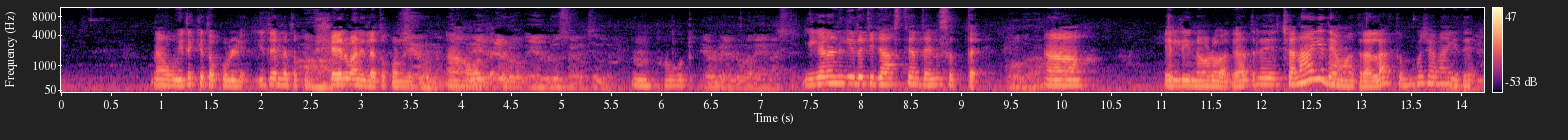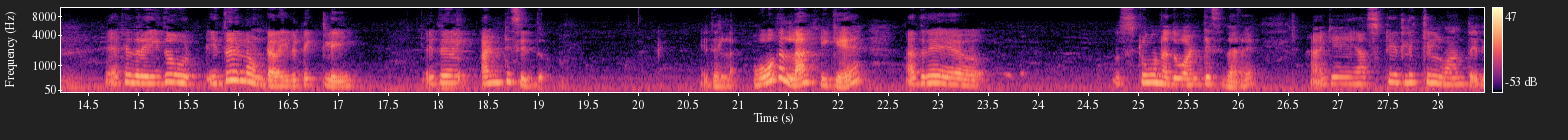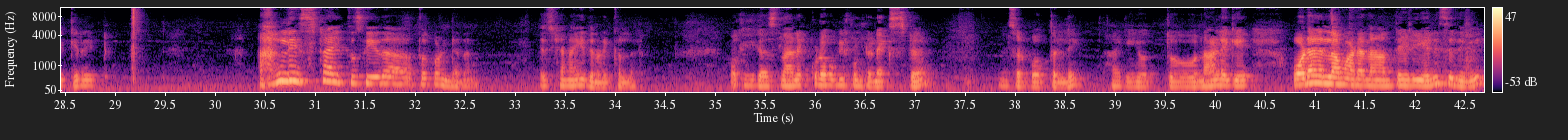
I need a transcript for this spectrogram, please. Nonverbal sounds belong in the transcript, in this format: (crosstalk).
ನಾವು ಇದಕ್ಕೆ ತಗೊಳ್ಳಿ ಇದೆಲ್ಲ ತಗೊಂಡು ಶೇರ್ವಾನಿಲ್ಲ ತಗೊಂಡ್ಲಿ ಹಾಂ ಹೌದು. ಹ್ಞೂ ಹೌದು. ಈಗ ನನಗೆ ಇದಕ್ಕೆ ಜಾಸ್ತಿ ಅಂತ ಅನಿಸುತ್ತೆ ಹಾ ಎಲ್ಲಿ ನೋಡುವಾಗ. ಆದರೆ ಚೆನ್ನಾಗಿದೆ ಮಾತ್ರ ಅಲ್ಲ ತುಂಬ ಚೆನ್ನಾಗಿದೆ. ಯಾಕೆಂದರೆ ಇದು ಇದೆಲ್ಲ ಎಲ್ಲ ಉಂಟಲ್ಲ ಇದು ಟಿಕ್ಲಿ ಇದು ಅಂಟಿಸಿದ್ದು ಇದೆಲ್ಲ. ಹೋಗಲ್ಲ ಹೀಗೆ ಆದರೆ ಸ್ಟೋನ್ ಅದು ಅಂಟಿಸಿದ್ದಾರೆ. ಹಾಗೆ ಅಷ್ಟು ಇರ್ಲಿಕ್ಕಿಲ್ವಾ ಅಂತ ಇದಕ್ಕೆ ರೇಟ್ ಅಲ್ಲಿ ಇಷ್ಟ ಆಯಿತು ಸೀದಾ ತಗೊಂಡೆ ನಾನು. ಎಷ್ಟು ಚೆನ್ನಾಗಿದೆ ನೋಡಿ ಕಲ್ಲರ್ ಓಕೆ ಈಗ ಸ್ನಾನಕ್ಕೆ ಕೂಡ ಹೋಗ್ಲಿಕ್ಕೆ ಉಂಟು ನೆಕ್ಸ್ಟ್ ಸ್ವಲ್ಪ ಹೊತ್ತಲ್ಲಿ. ಹಾಗೆ ಇವತ್ತು ನಾಳೆಗೆ ವಡೆ ಎಲ್ಲ ಮಾಡೋಣ ಅಂತೇಳಿ ಎನಿಸಿದ್ದೀವಿ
